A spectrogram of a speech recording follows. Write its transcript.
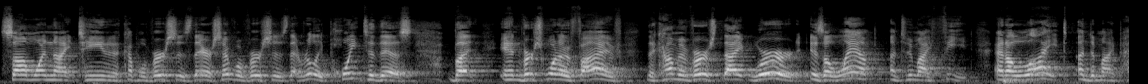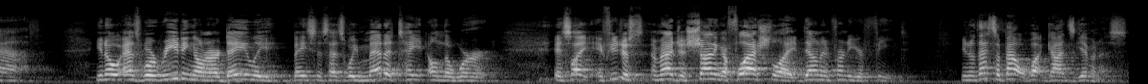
Psalm 119 and a couple verses there, several verses that really point to this. But in verse 105, the common verse, Thy word is a lamp unto my feet and a light unto my path. You know, as we're reading on our daily basis, as we meditate on the word, it's like if you just imagine shining a flashlight down in front of your feet. You know, that's about what God's given us.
